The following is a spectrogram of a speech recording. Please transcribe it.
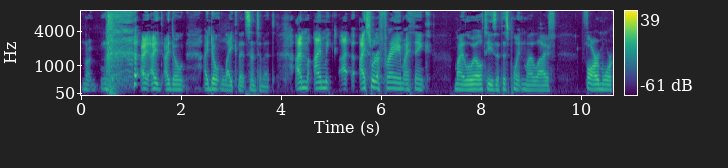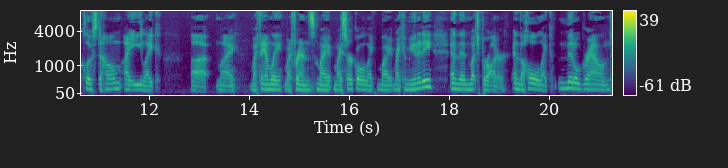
not I, I I don't I don't like that sentiment. I'm I'm I, I sort of frame I think my loyalties at this point in my life far more close to home, i.e. like uh my my family, my friends, my my circle, like my my community, and then much broader. And the whole like middle ground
